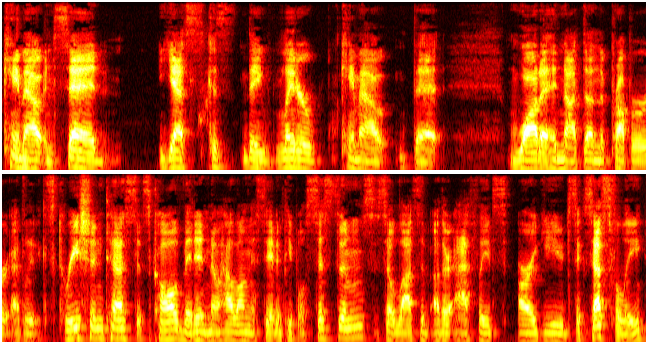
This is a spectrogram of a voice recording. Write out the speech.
came out and said yes, because they later came out that WADA had not done the proper, believe, excretion test, it's called. They didn't know how long it stayed in people's systems. So lots of other athletes argued successfully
